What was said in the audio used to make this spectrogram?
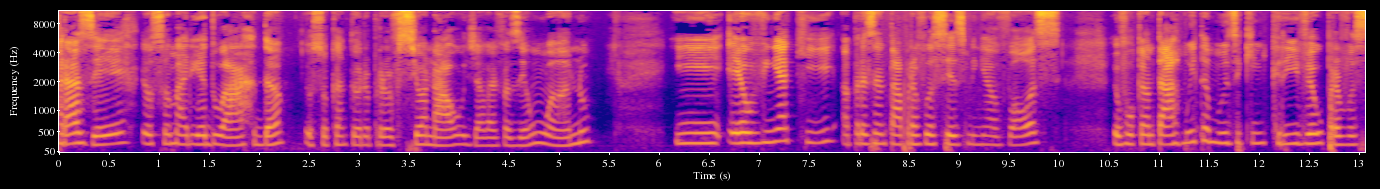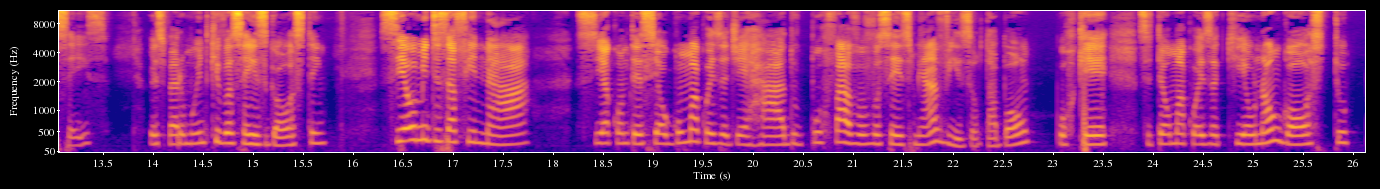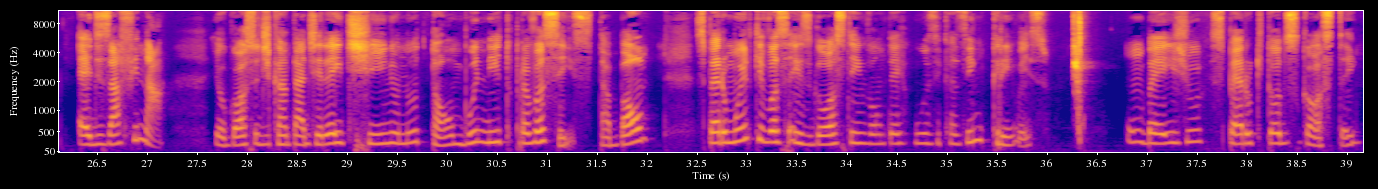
Prazer, eu sou Maria Eduarda, eu sou cantora profissional, já vai fazer um ano. E eu vim aqui apresentar para vocês minha voz. Eu vou cantar muita música incrível para vocês. Eu espero muito que vocês gostem. Se eu me desafinar, se acontecer alguma coisa de errado, por favor, vocês me avisam, tá bom? Porque se tem uma coisa que eu não gosto é desafinar. Eu gosto de cantar direitinho no tom bonito para vocês, tá bom? Espero muito que vocês gostem, vão ter músicas incríveis. Um beijo, espero que todos gostem.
